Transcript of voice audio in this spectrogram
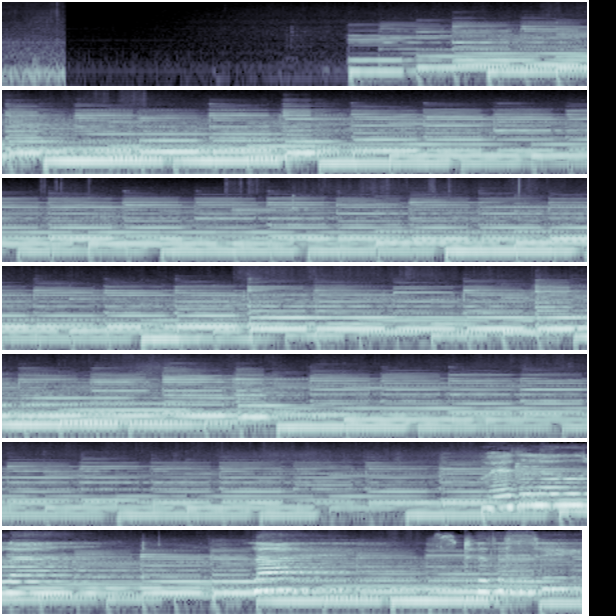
Where the lowland lies to the sea.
